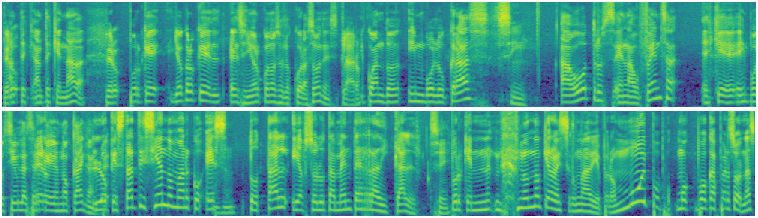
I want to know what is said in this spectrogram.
Pero- antes, antes que nada. Pero Porque yo creo que el, el Señor conoce los corazones. Claro. Y Cuando involucras Sí. a otros en la ofensa, es que es imposible hacer Pero que ellos no caigan. Lo que estás diciendo, Marco, es total y absolutamente radical. Sí. Porque no, no quiero decir nadie, pero muy po- pocas personas,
